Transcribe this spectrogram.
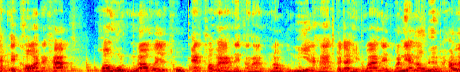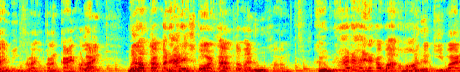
Add Record นะครับ ข้อมูลของเราก็จะถูกแอดเข้ามาในตารางของเราตรงนี้นะฮะ ก็จะเห็นว่าในวันนี้เราเดินไปเท่าไหร่วิ่งเท่าไหร่ออกกำลังกายเท่าไหร่ เมื่อเรากลับมาหน้าแดชบอร์ดครับ ก็มาดูความคืบหน้าได้นะครับว่าอ๋อเหลือกี่วัน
